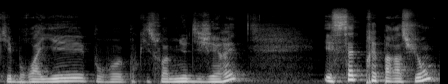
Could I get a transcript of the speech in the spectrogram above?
qui est broyé pour, pour qu'il soit mieux digéré. Et cette préparation,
